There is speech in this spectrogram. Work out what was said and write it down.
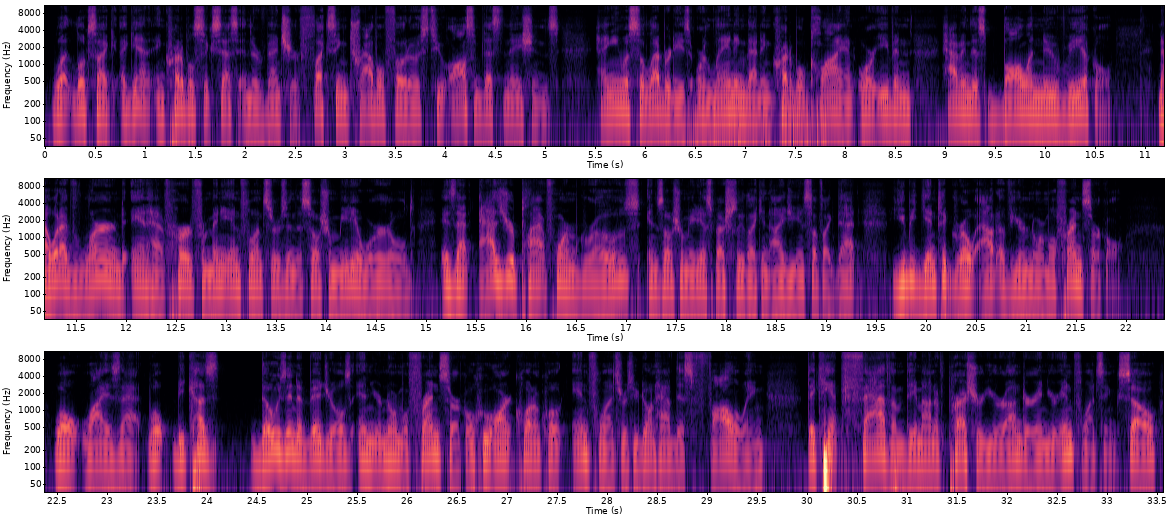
what looks like, again, incredible success in their venture, flexing travel photos to awesome destinations, hanging with celebrities, or landing that incredible client, or even having this ball and new vehicle. Now, what I've learned and have heard from many influencers in the social media world is that as your platform grows in social media, especially like in IG and stuff like that, you begin to grow out of your normal friend circle. Well, why is that? Well, because those individuals in your normal friend circle who aren't quote unquote influencers, who don't have this following, they can't fathom the amount of pressure you're under and you're influencing. So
